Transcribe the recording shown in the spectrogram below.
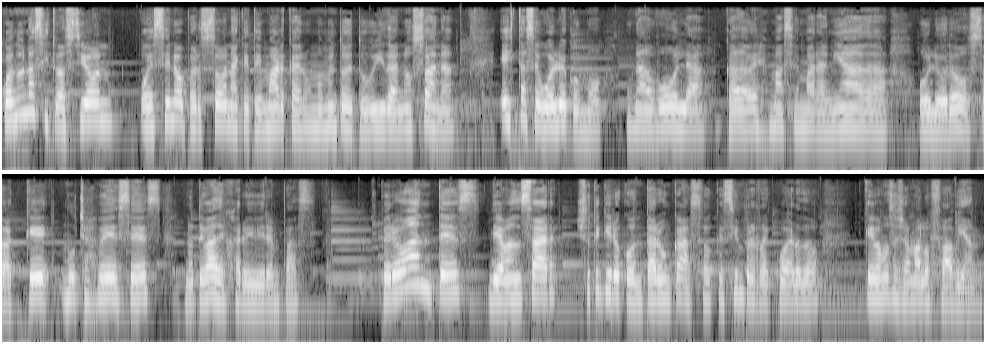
Cuando una situación o escena o persona que te marca en un momento de tu vida no sana, esta se vuelve como una bola cada vez más enmarañada, olorosa, que muchas veces no te va a dejar vivir en paz. Pero antes de avanzar, yo te quiero contar un caso que siempre recuerdo que vamos a llamarlo Fabián.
